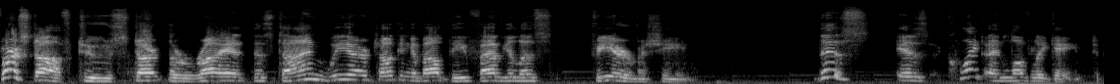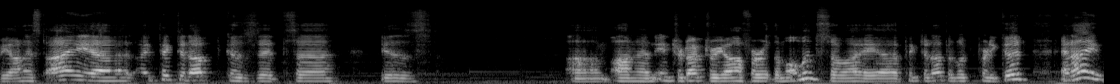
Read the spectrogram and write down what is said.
First off, to start the riot this time, we are talking about the fabulous Fear Machine. This is quite a lovely game, to be honest. I uh, I picked it up because it uh, is um, on an introductory offer at the moment, so I uh, picked it up. It looked pretty good, and I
